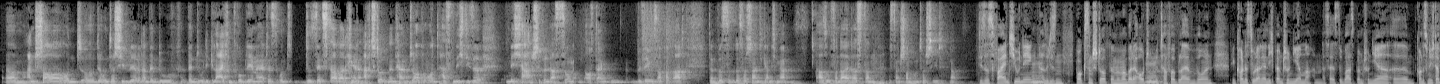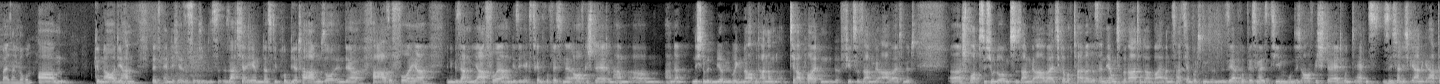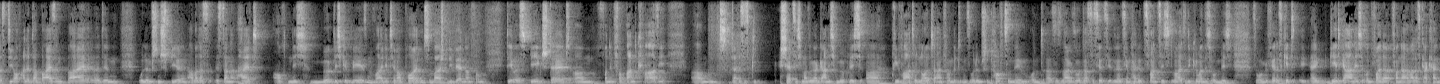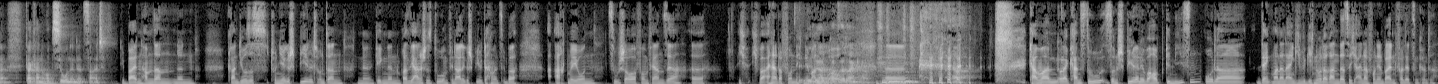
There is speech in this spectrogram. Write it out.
ähm, anschaue. Und äh, der Unterschied wäre dann, wenn du, wenn du die gleichen Probleme hättest und du sitzt aber acht Stunden in deinem Job und hast nicht diese mechanische Belastung auf deinem Bewegungsapparat, dann wirst du das wahrscheinlich gar nicht merken. Also von daher, das dann, mhm. ist dann schon ein Unterschied, ja. Dieses Feintuning, mhm. also diesen Boxenstopp, wenn wir mal bei der Autometapher mhm. bleiben wollen, den konntest du dann ja nicht beim Turnier machen. Das heißt, du warst beim Turnier, äh, konntest du nicht dabei sein. Warum? Ähm, Genau, die haben letztendlich ist es, ich, das sagte ich ja eben, dass die probiert haben, so in der Phase vorher, in dem gesamten Jahr vorher, haben die sich extrem professionell aufgestellt und haben, ähm, haben dann nicht nur mit mir im Übrigen, ne, auch mit anderen Therapeuten viel zusammengearbeitet, mit Sportpsychologen zusammengearbeitet. Ich glaube auch teilweise als Ernährungsberater dabei waren. Das heißt, sie haben wirklich ein, sehr professionelles Team um sich aufgestellt und hätten es sicherlich gerne gehabt, dass die auch alle dabei sind bei äh, den Olympischen Spielen. Aber das ist dann halt auch nicht möglich gewesen, weil die Therapeuten zum Beispiel, die werden dann vom DOSB gestellt, ähm, von dem Verband quasi. Ähm, und da ist es schätze ich mal sogar gar nicht möglich, äh, private Leute einfach mit ins olympische Dorf zu nehmen und äh, zu sagen, so, das ist jetzt hier, sind jetzt hier meine 20 Leute, die kümmern sich um mich, so ungefähr. Das geht, äh, geht gar nicht und von, da, von daher war das gar keine, gar keine Option in der Zeit. Die beiden haben dann ein grandioses Turnier gespielt und dann eine, gegen ein brasilianisches Duo im Finale gespielt, damals über acht Millionen Zuschauer vom Fernseher. Äh, ich, ich war einer davon, ich nehme an, ja, du Gott auch. Sei Dank, ja. Äh, ja. Kann man oder kannst du so ein Spiel dann überhaupt genießen oder denkt man dann eigentlich wirklich nur daran, dass sich einer von den beiden verletzen könnte?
